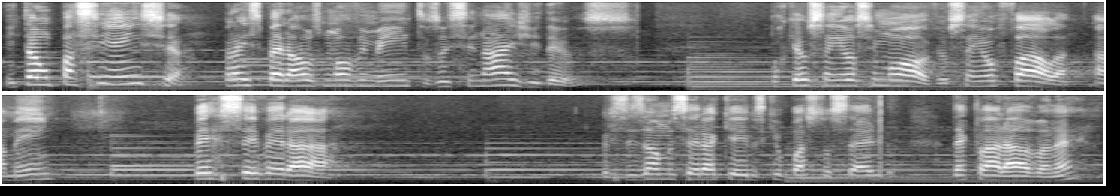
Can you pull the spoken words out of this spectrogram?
Então, paciência para esperar os movimentos, os sinais de Deus. Porque o Senhor se move, o Senhor fala, amém? Perseverar. Precisamos ser aqueles que o pastor Célio declarava, né?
